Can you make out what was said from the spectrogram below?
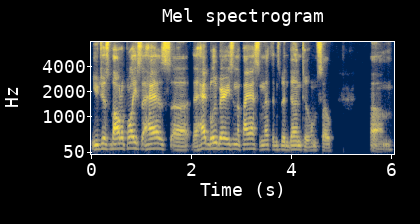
you just bought a place that has, uh, that had blueberries in the past and nothing's been done to them. So, um,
